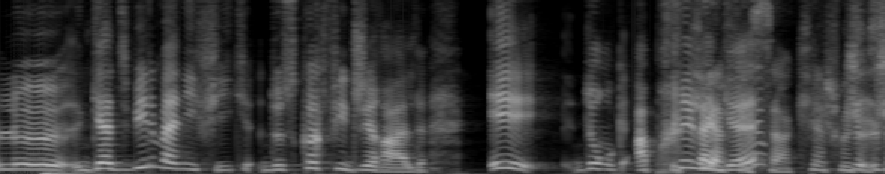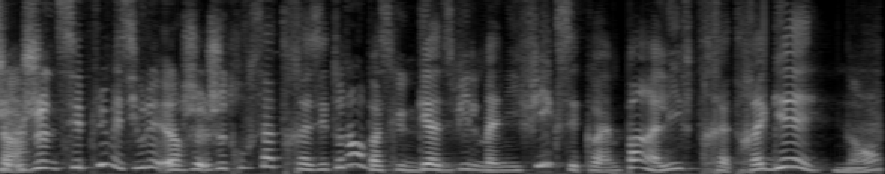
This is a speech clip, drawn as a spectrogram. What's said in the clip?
le Gatsby magnifique de Scott Fitzgerald. Et donc, après qui la a guerre, fait ça? Qui a choisi je, ça? je ne sais plus, mais si vous voulez, alors je, je trouve ça très étonnant parce que Gatsby le magnifique, c'est quand même pas un livre très très gai. Non,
